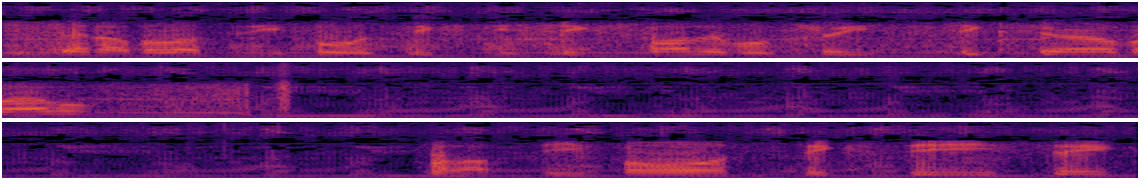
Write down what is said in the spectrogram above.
Center velocity 466, flight level 360 available. Velocity 466,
